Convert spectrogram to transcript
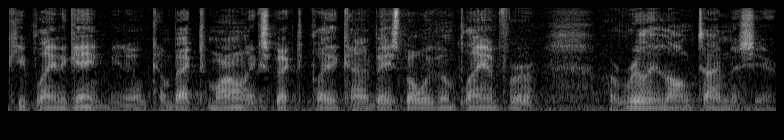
keep playing the game. You know, come back tomorrow and expect to play the kind of baseball we've been playing for a really long time this year.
